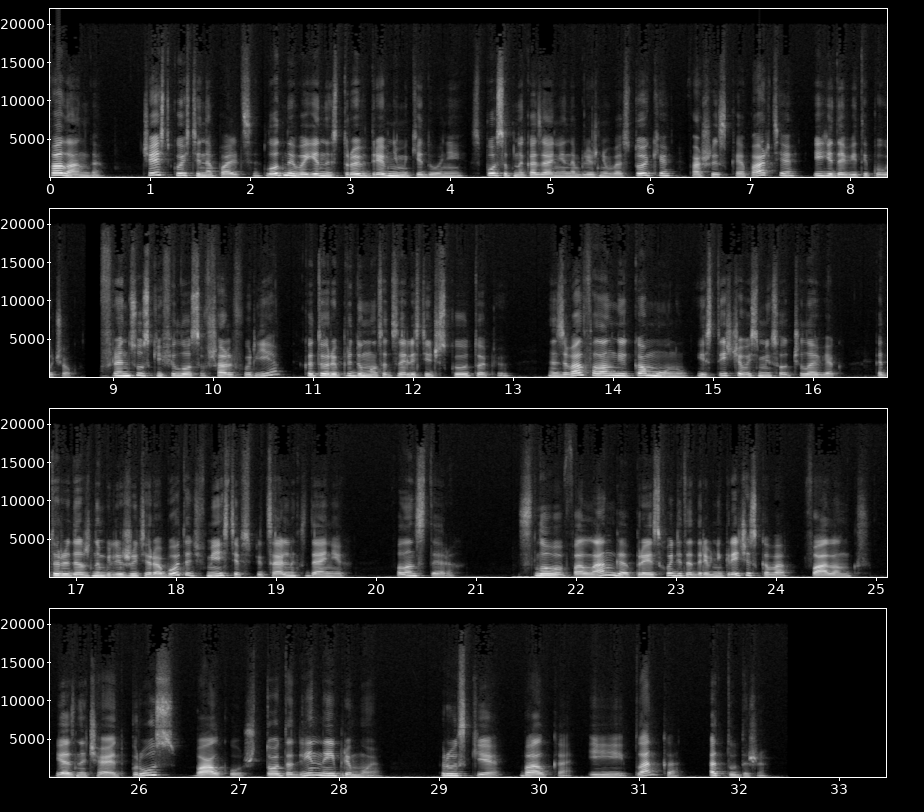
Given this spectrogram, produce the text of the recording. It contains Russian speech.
Фаланга. Часть кости на пальце, плотный военный строй в Древней Македонии, способ наказания на Ближнем Востоке, фашистская партия и ядовитый паучок. Французский философ Шарль Фурье, который придумал социалистическую утопию, называл фалангой коммуну из 1800 человек, которые должны были жить и работать вместе в специальных зданиях – фаланстерах. Слово «фаланга» происходит от древнегреческого «фалангс» и означает брус, балку, что-то длинное и прямое. Русские «балка» и «планка» оттуда же.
